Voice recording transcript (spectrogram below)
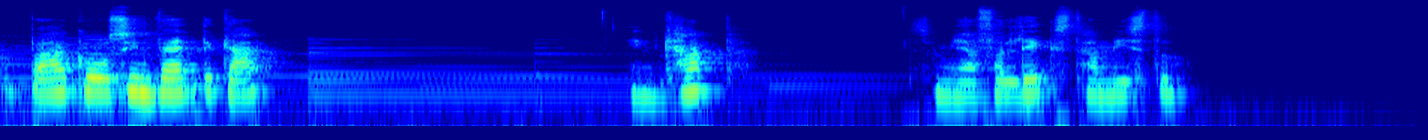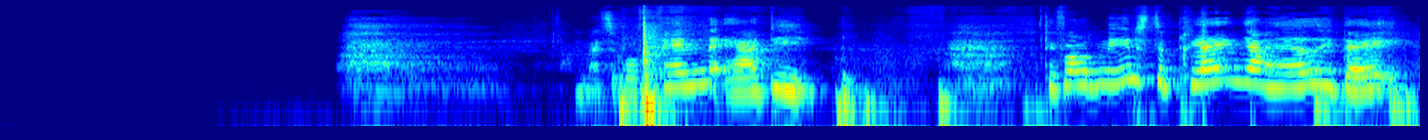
og bare gå sin vante gang. En kamp, som jeg for længst har mistet. Altså, hvor fanden er de? Det var jo den eneste plan, jeg havde i dag.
